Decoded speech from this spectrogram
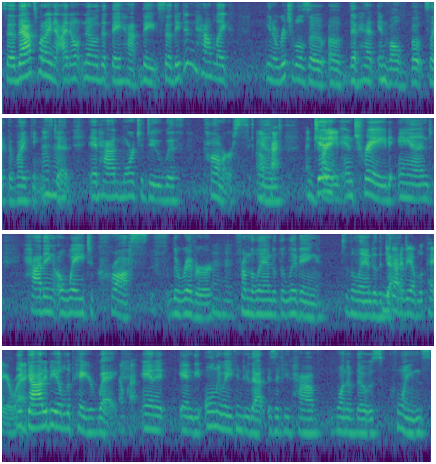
So that's what I know. I don't know that they had they so they didn't have like you know rituals of, of that had involved boats like the Vikings Mhm. did. It had more to do with commerce and Okay. And getting- trade. and trade and having a way to cross the river Mhm. from the land of the living to the land of the You dead. You got to be able to pay your way. You got to be able to pay your way. Okay. And it and the only way you can do that is if you have one of those coins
